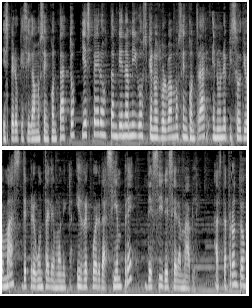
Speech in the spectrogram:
espero que sigamos en contacto y espero también amigos que nos volvamos a encontrar en un episodio más de Pregúntale a Mónica. Y recuerda, siempre decide ser amable. Hasta pronto.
